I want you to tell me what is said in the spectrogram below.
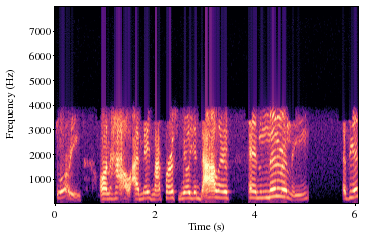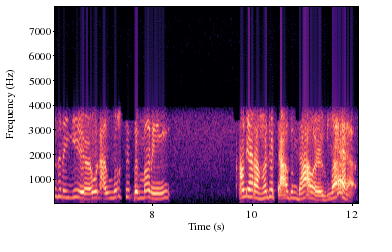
Story on how I made my first million dollars and literally at the end of the year when I looked at the money I only had a hundred thousand dollars left.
